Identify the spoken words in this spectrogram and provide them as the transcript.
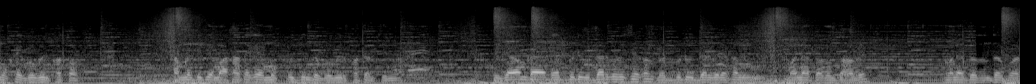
মুখে গভীর ক্ষত। সামনের দিকে মাথা থেকে মুখ পর্যন্ত গভীর ক্ষতের চিহ্ন। যা আমরা ডেড বডি উদ্ধার করেছি এখন ডেড বডি উদ্ধার করে এখন ময়না তদন্ত হবে। ময়না তদন্তের পর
